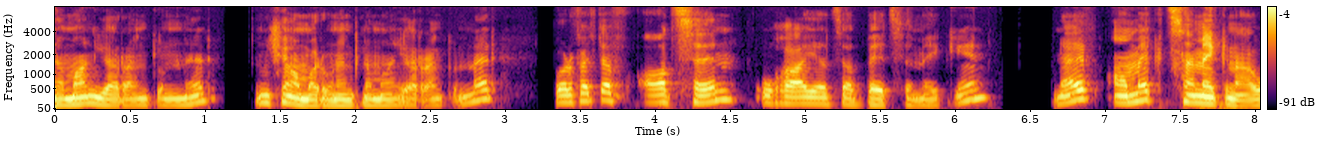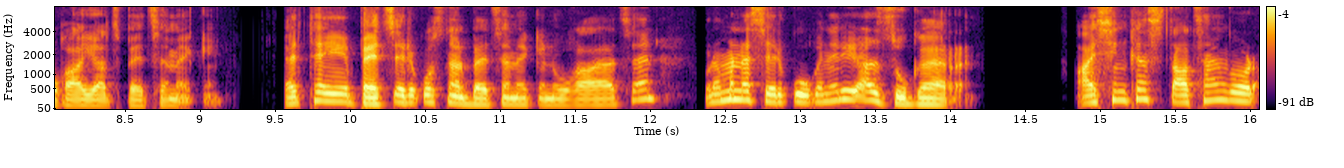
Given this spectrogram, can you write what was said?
նման երանգյուններ, ինչի համար ունենք նման երանգյուններ, որովհետև AC-ն ուղղայած է BC1-ին, նաև AMEC-C1-ն է ուղղայած BC1-ին։ Եթե BC2-ն էլ BC1-ին ուղղայած են, ուրեմն այս երկու ուղիները իրար զուգահեռ են։ Այսինքն ստացանք, որ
